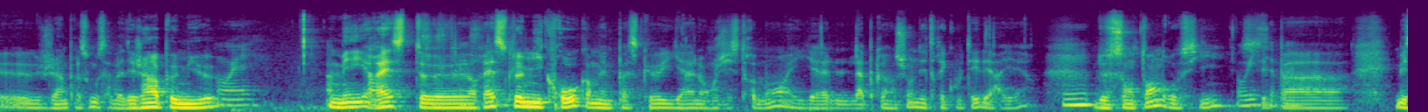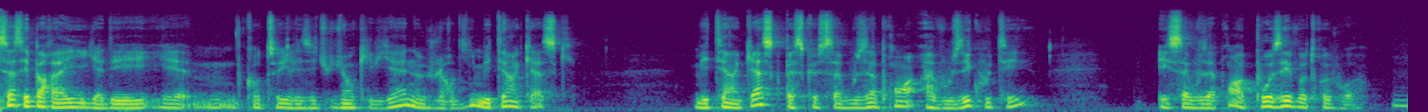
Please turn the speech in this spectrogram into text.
Euh, j'ai l'impression que ça va déjà un peu mieux. Oui. Mais Ah, reste, euh, le micro quand même, parce qu'il y a l'enregistrement et il y a l'appréhension d'être écouté derrière, Mm. de s'entendre aussi. Oui, c'est. Mais ça, c'est pareil. Il y a des... il y a- Quand il y a les étudiants qui viennent, je leur dis mettez un casque. Mettez un casque parce que ça vous apprend à vous écouter et ça vous apprend à poser votre voix. Mm.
